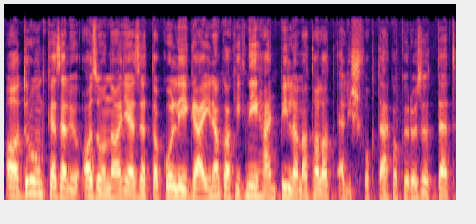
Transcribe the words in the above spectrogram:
A drónkezelő azonnal jelzett a kollégáinak, akik néhány pillanat alatt el is fogták a körözöttet.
